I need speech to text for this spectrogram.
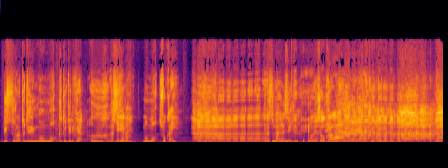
disunat tuh jadi momok gitu jadi kayak uh Jadi apa? momok Suka ih. kita suka gak sih Oh, suka lah. iya ya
